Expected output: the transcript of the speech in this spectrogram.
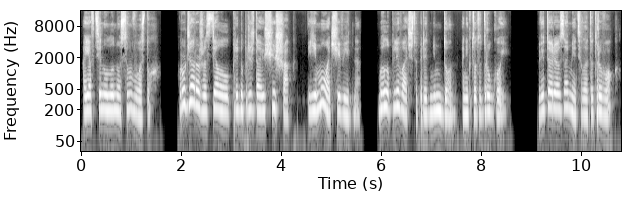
а я втянула носом воздух. Руджеро же сделал предупреждающий шаг, ему, очевидно, было плевать, что перед ним Дон, а не кто-то другой. Виторио заметил этот рывок.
